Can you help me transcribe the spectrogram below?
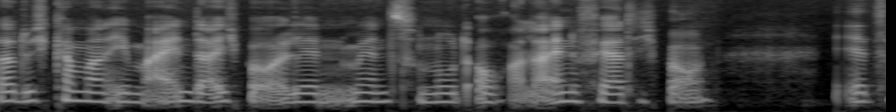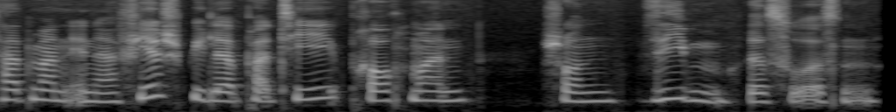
Dadurch kann man eben ein Deichbauelement zur Not auch alleine fertig bauen. Jetzt hat man in einer Vierspielerpartie braucht man schon sieben Ressourcen,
